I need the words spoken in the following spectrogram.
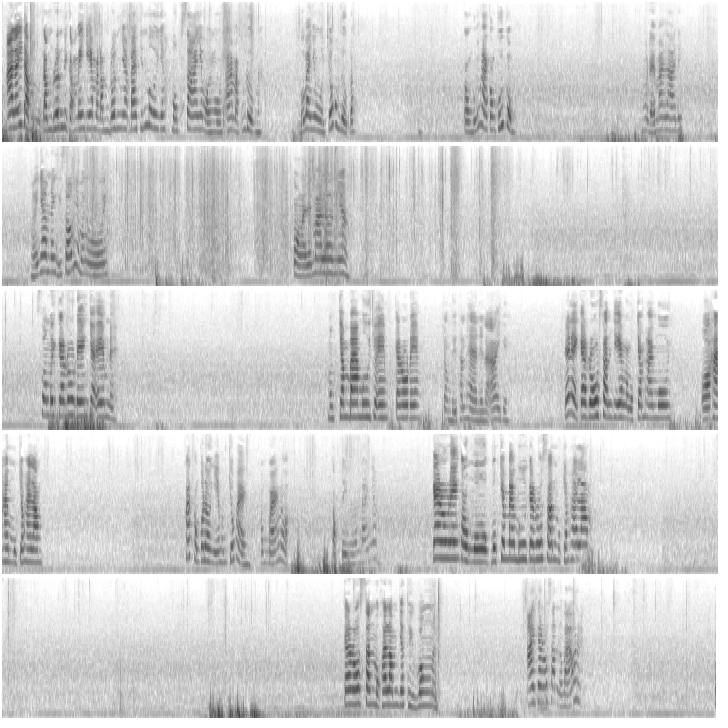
Ai lấy đầm đầm rinh thì comment cho em mà đầm rinh nha 390 nha, một size nha mọi người, ai mặc cũng được nè. Bữa bao nhiêu người chốt không được đâu còn đúng hai con cuối cùng. Thôi để mai like đi. Nghỉ nha, hôm nay nghỉ sớm nha mọi người. Còn lại để mai lên nha. Sơ caro đen cho em nè. 130 cho em, caro đen. Trần Thị Thanh Hà này là ai kìa? Cái này caro xanh cho em là 120 ờ, 22, 125 khách không có đơn gì em không chốt hàng không bán đâu ạ. Cọc tiền rồi em bán nhá. Caro đen còn một 130 caro xanh 125 caro xanh 125 cho Thùy Vân này ai caro xanh nữa báo này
